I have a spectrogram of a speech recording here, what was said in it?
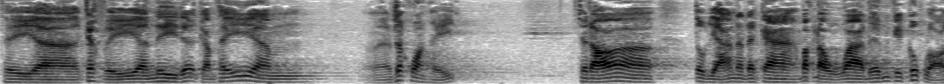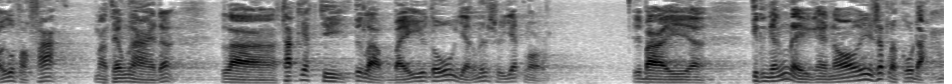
thì à, các vị ni đó cảm thấy rất quan hỷ. Cho đó tôn giả Nandaka bắt đầu qua đến cái cốt lõi của Phật pháp. Mà theo ngài đó là thắt giác chi, tức là bảy yếu tố dẫn đến sự giác ngộ. Thì bài à, kinh ngắn này ngài nói rất là cô đậm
